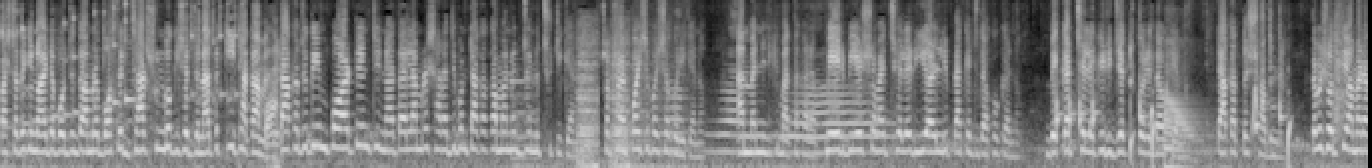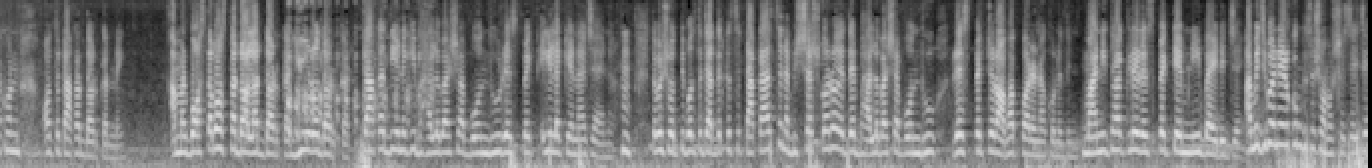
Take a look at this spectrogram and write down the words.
পাঁচটা থেকে নয়টা পর্যন্ত আমরা বসের ঝাড় শুনব কিসের জন্য? এত কি টাকা আমাদের টাকা যদি ইম্পর্টেন্টই না তাহলে আমরা সারা জীবন টাকা কামানোর জন্য ছুটি কেন? সবসময় পয়সা পয়সা করি কেন? আম্বানির কি মাথা খারাপ? মেয়ের বিয়ের সময় ছেলের ইয়ারলি প্যাকেজ দেখো কেন? বেকার ছেলেকে রিজেক্ট করে দাও কেন? টাকা তো সব না। তবে সত্যি আমার এখন অত টাকার দরকার নেই। আমার বস্তা বস্তা ডলার দরকার ইউরো দরকার। টাকা দিয়ে নাকি ভালোবাসা, বন্ধু রেসপেক্ট এগুলা কেনা যায় না। তবে সত্যি বলতে যাদের কাছে টাকা আছে না, বিশ্বাস করো, এদের ভালোবাসা, বন্ধু রেসপেক্টের অভাব পড়ে না কোনোদিন। মানি থাকলে রেসপেক্ট এমনি বাইরে যায়। আমি জীবনে এরকম কিছু সমস্যা চাই যে,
